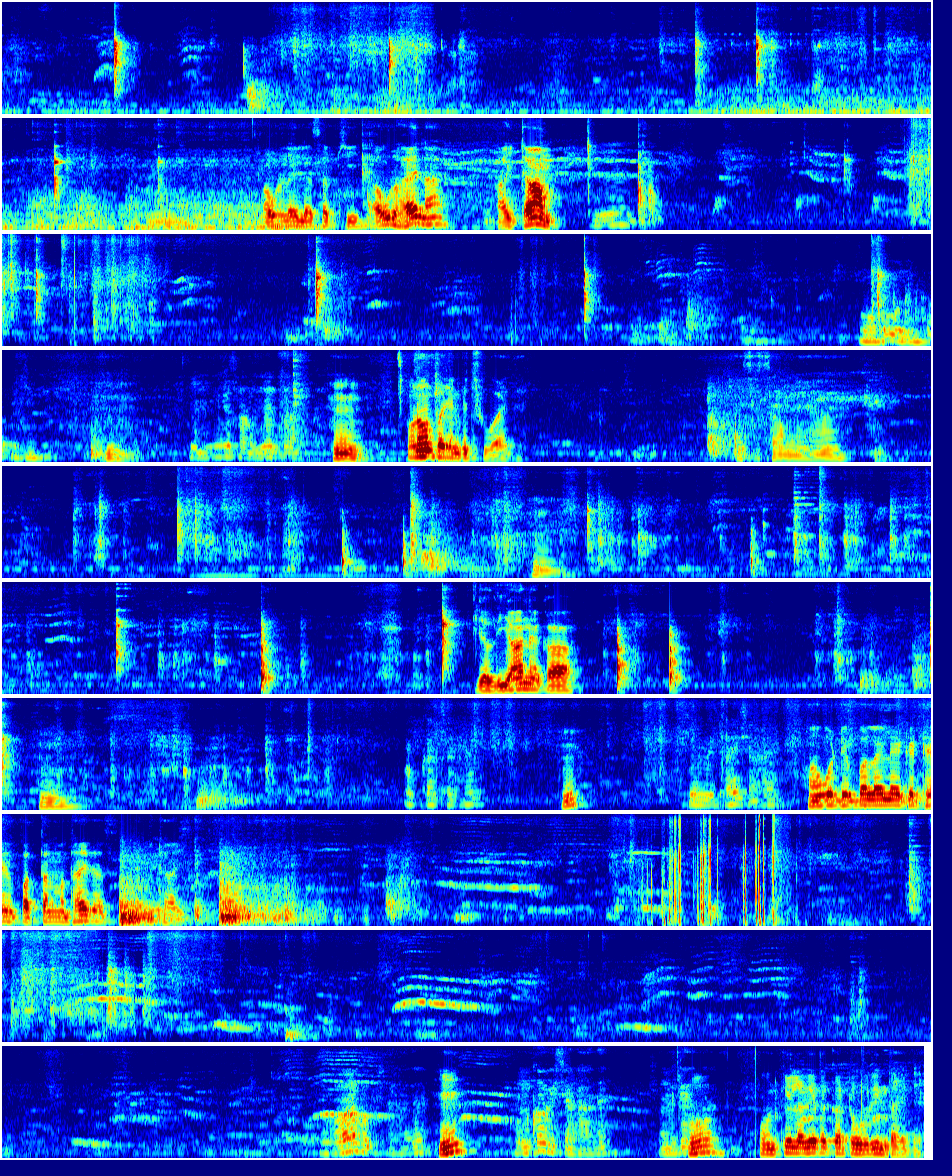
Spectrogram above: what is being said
और ले ला सब चीज़ और है ना आइटम ओहो उनका कुछ नहीं। हम्म उनके सामने था हम्म उन्होंने पर इनके छुआ थे। ऐसे सामने हाँ। हम्म। जल्दी आने का। चाहे हम्म? तो मिठाई चाहे हाँ वो डिब्बा ले ले के ठे पत्तन में धाई दे मिठाई। हम्म? उनको भी चढ़ा दे। उनके हो। उनके लगे तो कटोरी में धाई दे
